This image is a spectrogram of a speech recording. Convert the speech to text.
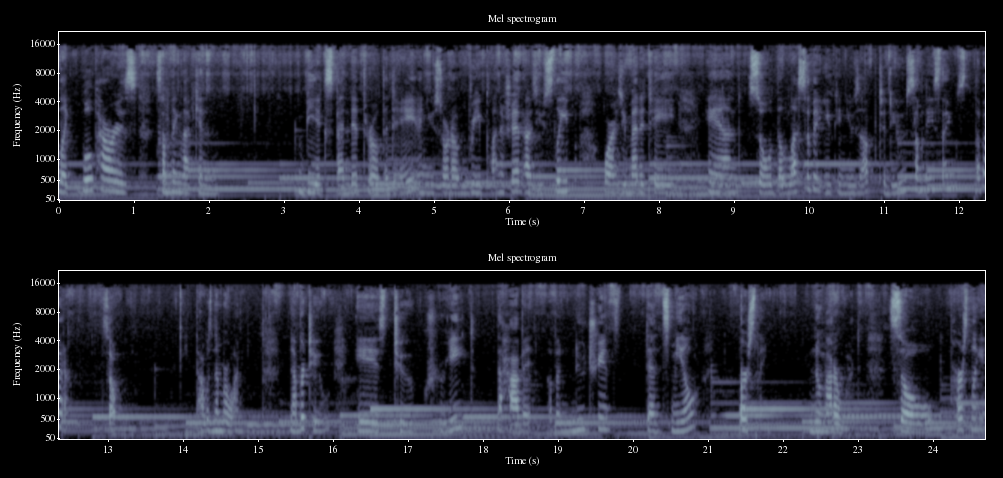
like willpower is something that can be expended throughout the day and you sort of replenish it as you sleep or as you meditate. And so the less of it you can use up to do some of these things the better. So that was number one. Number two is to create the habit of a nutrient dense meal first thing no matter what. So, personally,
